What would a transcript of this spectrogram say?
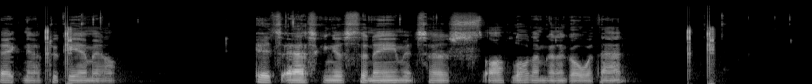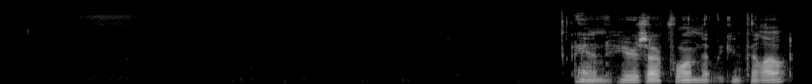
AgNav to KML. It's asking us the name, it says offload, I'm going to go with that. And here's our form that we can fill out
